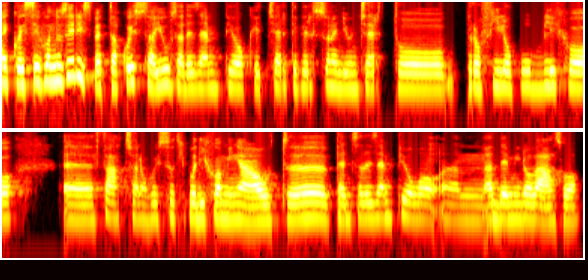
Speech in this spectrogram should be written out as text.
Ecco, e secondo te rispetto a questo aiuta, ad esempio, che certe persone di un certo profilo pubblico eh, facciano questo tipo di coming out? Penso ad esempio um, a Demi Lovato.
